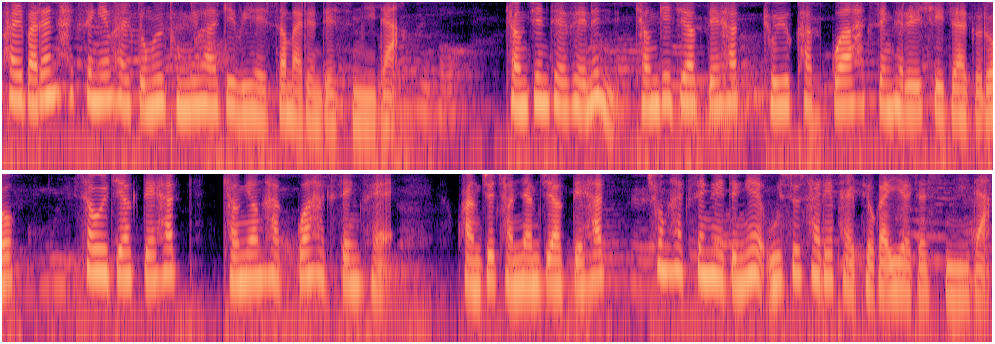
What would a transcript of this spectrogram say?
활발한 학생회 활동을 독려하기 위해서 마련됐습니다. 경진대회는 경기지역대학 교육학과 학생회를 시작으로 서울지역대학 경영학과 학생회, 광주 전남지역대학 총학생회 등의 우수 사례 발표가 이어졌습니다.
